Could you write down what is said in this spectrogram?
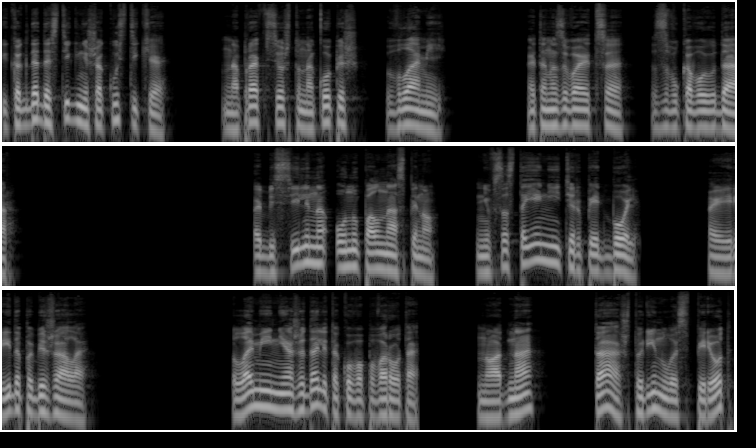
И когда достигнешь акустики, направь все, что накопишь, Вламий. Это называется звуковой удар. Обессиленно он упал на спину, не в состоянии терпеть боль. А Ирида побежала. Ламии не ожидали такого поворота. Но одна, та, что ринулась вперед,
